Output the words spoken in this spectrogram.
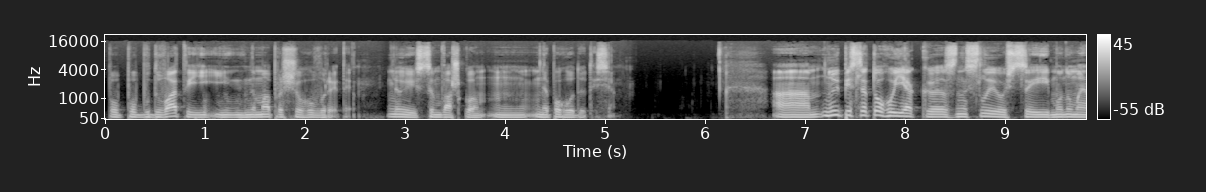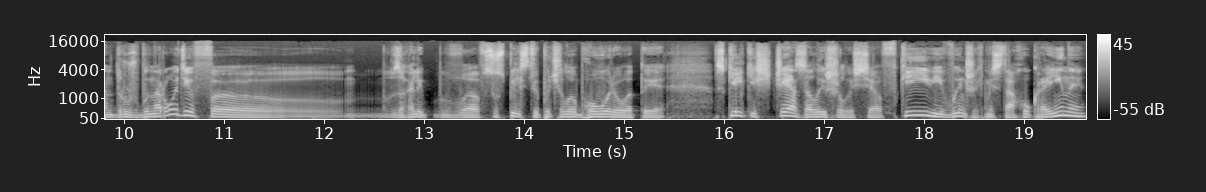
побудувати і нема про що говорити. Ну і з цим важко не погодитися. А, Ну і після того, як е, знесли ось цей монумент дружби народів, е, взагалі в суспільстві почали обговорювати, скільки ще залишилося в Києві в інших містах України.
